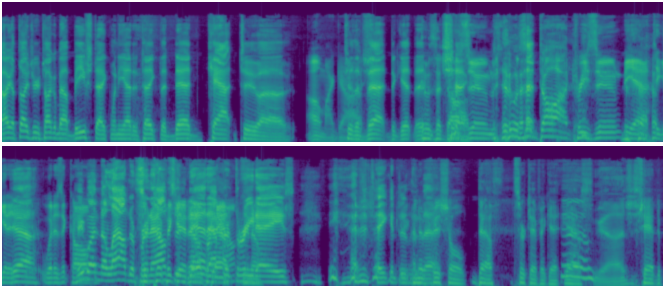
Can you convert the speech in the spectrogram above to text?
I thought you were talking about beefsteak when he had to take the dead cat to uh, oh my god! to the vet to get it. It was a dog. Presumed, it was a dog. presumed, yeah, to get it. Yeah. What is it called? He wasn't allowed to pronounce it dead after uh, three you know. days. He had to take it to the An vet. official death certificate. Oh gosh, She had to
